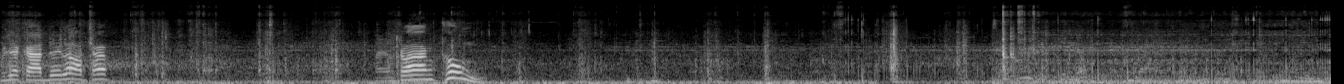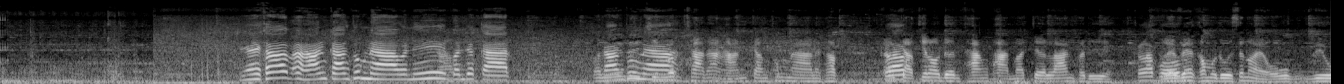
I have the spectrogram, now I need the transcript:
บรรยากาศโดยรอบครับ กลางทุ่ง ไงครับอาหารกลางทุ่งนาวันนี้บรรยากาศ วันกลางนี้ทุ่ได้งนาชิมรสชาติอาหารกลางทุ่งนานะครับหครับ ลังจากที่เราเดินทางผ่านมาเจอร้านพอดีครับผเลยมแวะเข้ามาดูซะหน่อยโอ้วิว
